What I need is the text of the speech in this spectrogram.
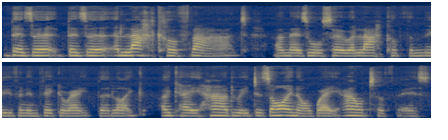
there's a there's a, a lack of that and there's also a lack of the move and invigorate the like okay how do we design our way out of this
